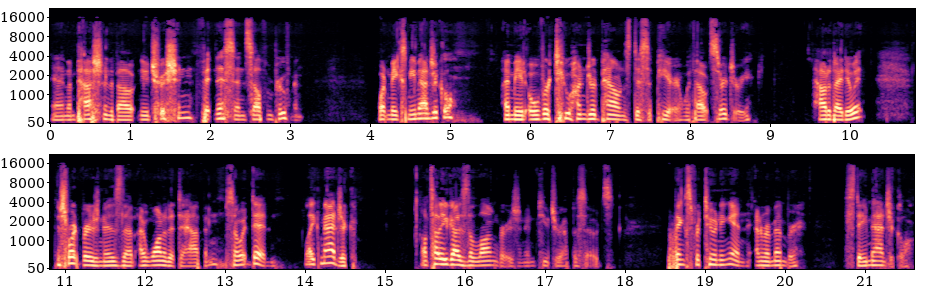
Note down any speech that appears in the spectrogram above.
and I'm passionate about nutrition, fitness, and self improvement. What makes me magical? I made over 200 pounds disappear without surgery. How did I do it? The short version is that I wanted it to happen, so it did. Like magic. I'll tell you guys the long version in future episodes. Thanks for tuning in, and remember, stay magical.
